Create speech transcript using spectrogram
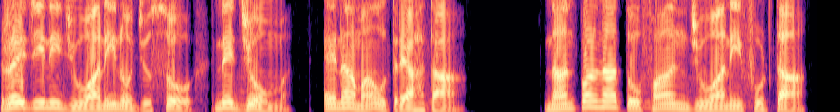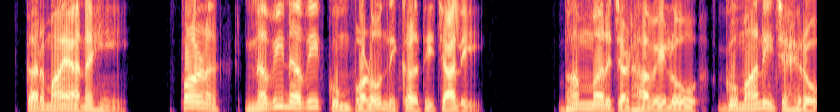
રૈજીની જુવાનીનો જુસ્સો ને જોમ એનામાં ઉતર્યા હતા. નાનપણના તોફાન જુવાની ફૂટતા કરમાયા નહીં, પણ નવી નવી કુંપળો નીકળતી ચાલી. ભમ્મર ચઢાવેલો ગુમાની ચહેરો,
